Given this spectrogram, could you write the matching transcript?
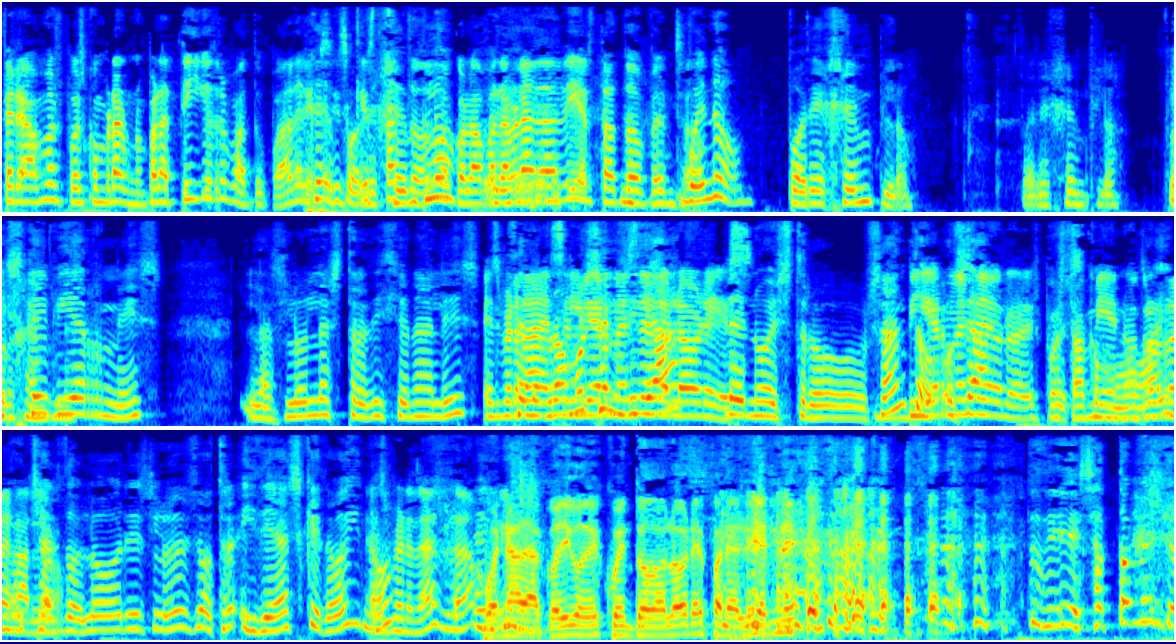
Pero vamos, puedes comprar uno para ti y otro para tu padre. Si es por que está ejemplo, todo. Con la palabra eh, daddy está todo pensado. Bueno, por ejemplo, por ejemplo, Por este ejemplo. viernes las lolas tradicionales Es verdad, es el celebramos viernes de día Dolores. de nuestro santo. Viernes o sea, de Dolores, pues también, como otro hay regalo. muchas dolores, Dolores, otra- ideas que doy, ¿no? Es verdad, es verdad. Pues nada, código de descuento Dolores para el viernes. Di- Exactamente,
